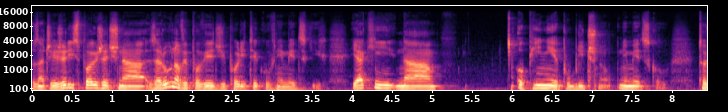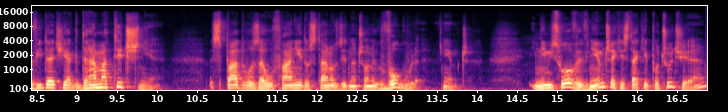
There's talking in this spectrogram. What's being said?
To znaczy, jeżeli spojrzeć na zarówno wypowiedzi polityków niemieckich, jak i na opinię publiczną niemiecką, to widać, jak dramatycznie spadło zaufanie do Stanów Zjednoczonych w ogóle w Niemczech. Innymi słowy, w Niemczech jest takie poczucie,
